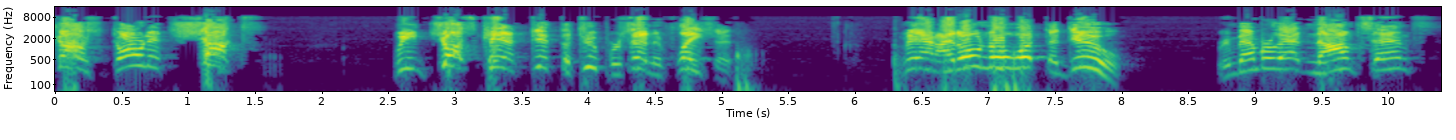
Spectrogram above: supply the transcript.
gosh darn it, shucks. We just can't get the 2% inflation. Man, I don't know what to do. Remember that nonsense?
